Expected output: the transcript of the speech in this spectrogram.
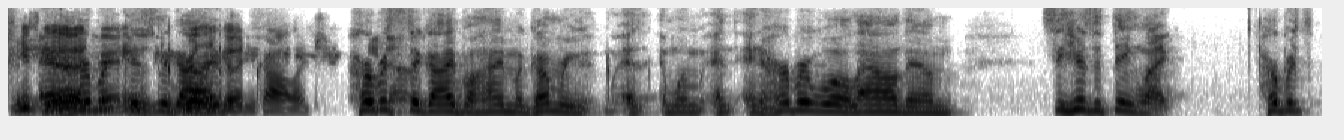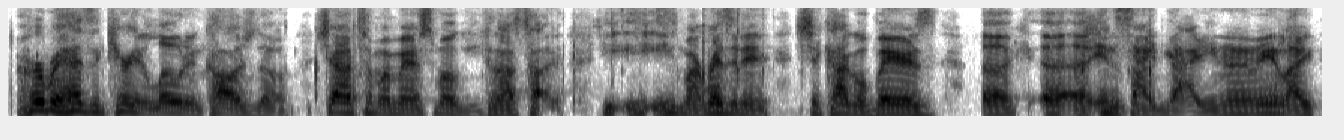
He's and good, Herbert man. He was the guy, really good in college. Herbert's the guy behind Montgomery, and when and, and Herbert will allow them. See, here's the thing: like Herbert, Herbert hasn't carried a load in college though. Shout out to my man Smokey because I was talking. He, he, he's my resident Chicago Bears uh, uh, uh, inside guy. You know what I mean? Like,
